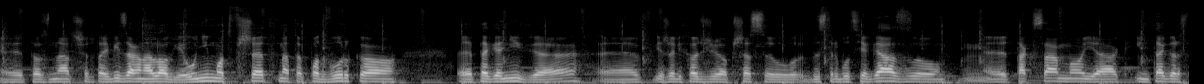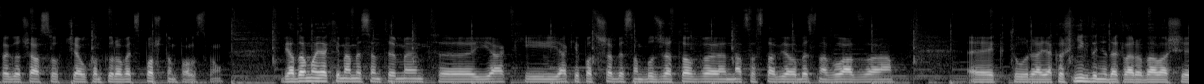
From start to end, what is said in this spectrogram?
E, to znaczy, tutaj widzę analogię. Unimod wszedł na to podwórko e, PGNiG, e, jeżeli chodzi o przesył, dystrybucję gazu, tak samo jak Integer swego czasu chciał konkurować z Pocztą Polską. Wiadomo, jaki mamy sentyment, jaki, jakie potrzeby są budżetowe, na co stawia obecna władza. E, która jakoś nigdy nie deklarowała się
